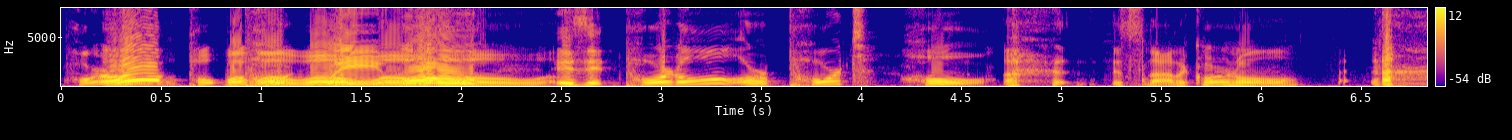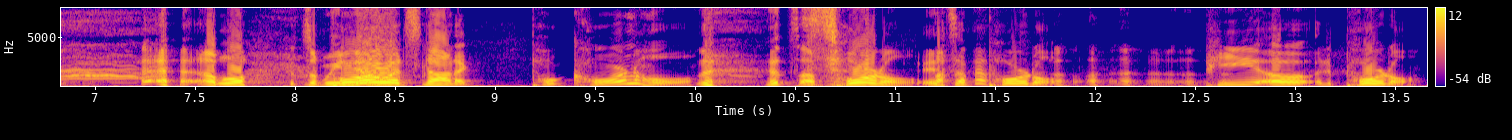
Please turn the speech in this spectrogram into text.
Portal. Oh, Po- whoa, whoa, whoa, wait, whoa, whoa. whoa. Is it portal or port hole? it's not a cornhole. well, it's a we portal. know it's not a po- cornhole. it's a portal. it's a portal. P O portal.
